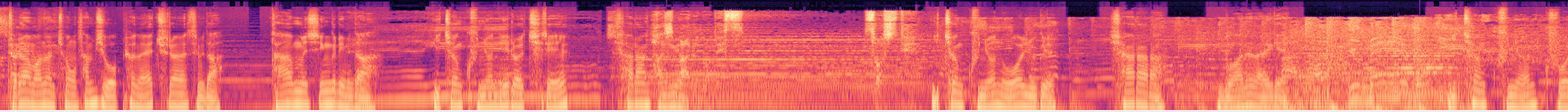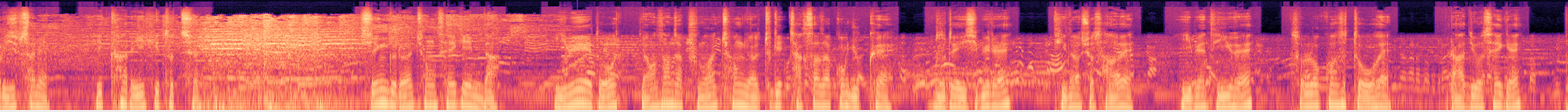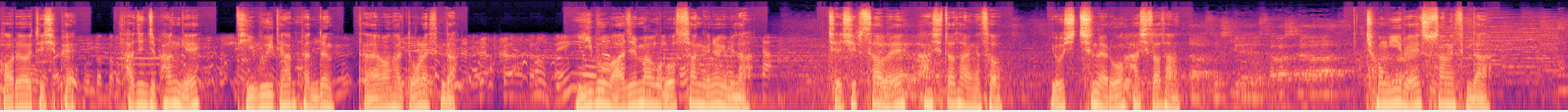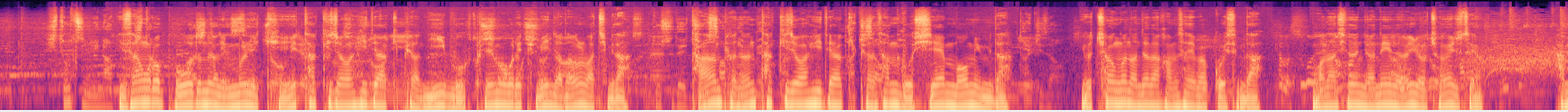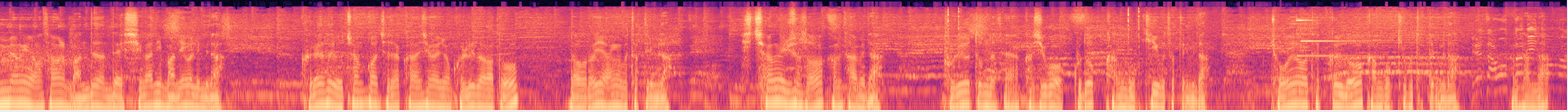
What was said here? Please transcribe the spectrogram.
드라마는 총 35편에 출연했습니다. 다음은 싱글입니다. 2009년 1월 7일 사랑 강렬 2009년 5월 6일 샤라라 무한의 날개 2009년 9월 23일 히카리 히토츠 싱글은 총 3개입니다. 이외에도 영상 작품은 총 12개 작사 작곡 6회, 무대 21회, 디너쇼 4회, 이벤트 2회, 솔로 콘서트 5회 라디오 3개 버려이트 10회 사진집 1개 DVD 1편 등 다양한 활동을 했습니다. 2부 마지막으로 수상 경력입니다. 제14회 하시다상에서 요시츠네로 하시다상 총 1회 수상했습니다. 이상으로 보고드는 인물 리키 타키저와 히데아키 편 2부 필모그래피 및 여담을 마칩니다. 다음 편은 타키저와 히데아키 편 3부 CM 모음입니다. 요청은 언제나 감사히 받고 있습니다. 원하시는 연예인을 요청해주세요. 한 명의 영상을 만드는데 시간이 많이 걸립니다. 그래서 요청권 제작하는 시간이 좀 걸리더라도 너로 양해 부탁드립니다. 시청해주셔서 감사합니다. 불이웃 돕는 생각하시고 구독, 강곡키 부탁드립니다. 좋아요, 댓글도 강곡키 부탁드립니다. 감사합니다.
